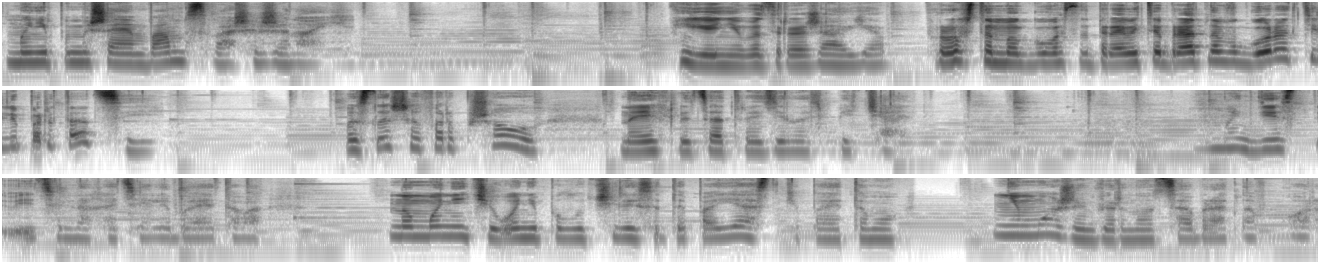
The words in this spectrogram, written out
Мы не помешаем вам с вашей женой. Я не возражаю, я просто могу вас отправить обратно в город телепортацией. Услышав варп-шоу, на их лице отразилась печаль. Мы действительно хотели бы этого, но мы ничего не получили с этой поездки, поэтому не можем вернуться обратно в город.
